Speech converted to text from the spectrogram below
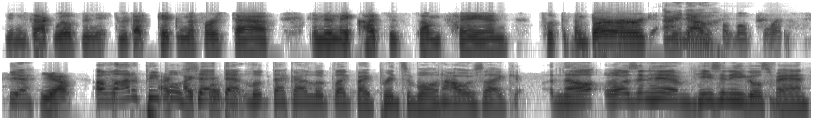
when Zach Wilson threw that pick in the first half, and then they cut to some fan flipping the bird. I I mean, know. that was the low point. Yeah. Yeah. A lot of people I- I said caught that look that guy looked like my principal, and I was like, no, it wasn't him. He's an Eagles fan.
